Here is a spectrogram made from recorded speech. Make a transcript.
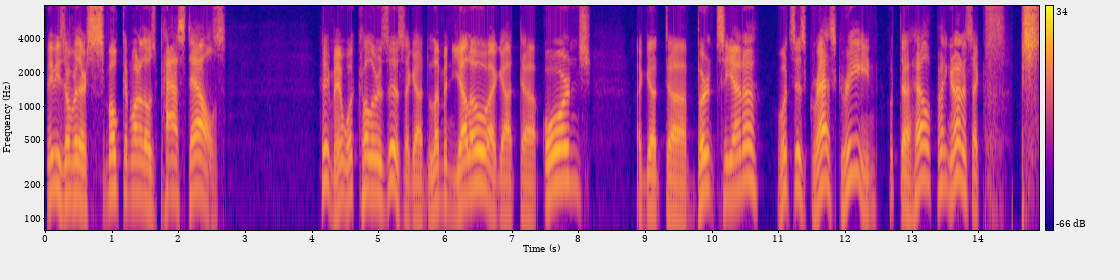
maybe he's over there smoking one of those pastels. Hey, man, what color is this? I got lemon yellow. I got uh, orange. I got uh, burnt sienna. What's this? Grass green. What the hell? Hang on a sec.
